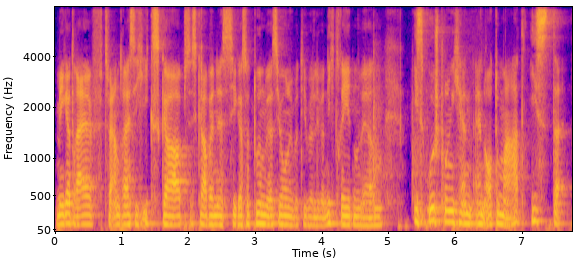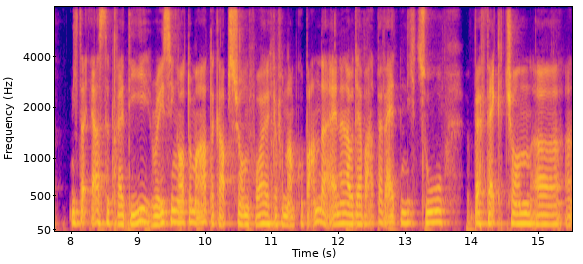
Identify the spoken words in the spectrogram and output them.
Mega Drive 32X gab's. Es gab eine Sega Saturn Version, über die wir lieber nicht reden werden. Ist ursprünglich ein, ein Automat, ist der nicht der erste 3D-Racing-Automat, da gab es schon vorher, ich glaube von Namco Banda einen, aber der war bei weitem nicht so perfekt schon äh,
